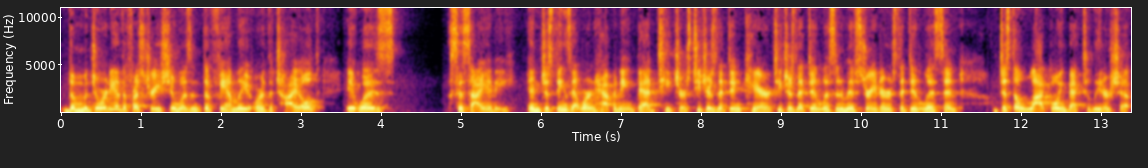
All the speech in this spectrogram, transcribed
the majority of the frustration wasn't the family or the child, it was society and just things that weren't happening. Bad teachers, teachers that didn't care, teachers that didn't listen, administrators that didn't listen, just a lot going back to leadership.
